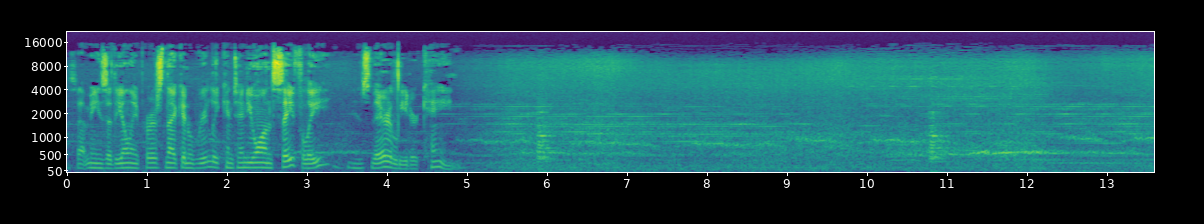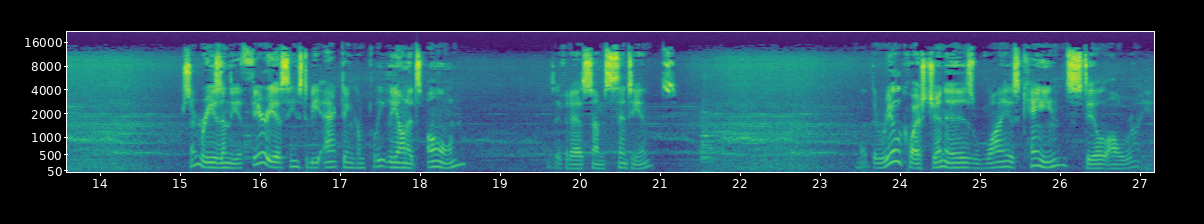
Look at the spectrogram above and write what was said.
guess that means that the only person that can really continue on safely is their leader, Kain. For some reason, the Etheria seems to be acting completely on its own, as if it has some sentience. But the real question is why is Kain still alright?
